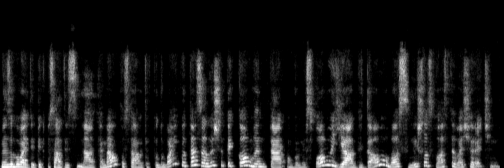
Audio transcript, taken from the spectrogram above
Не забувайте підписатись на канал, поставити вподобайку та залишити коментар. Обов'язково, як вдало у вас вийшло скласти ваші речення.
